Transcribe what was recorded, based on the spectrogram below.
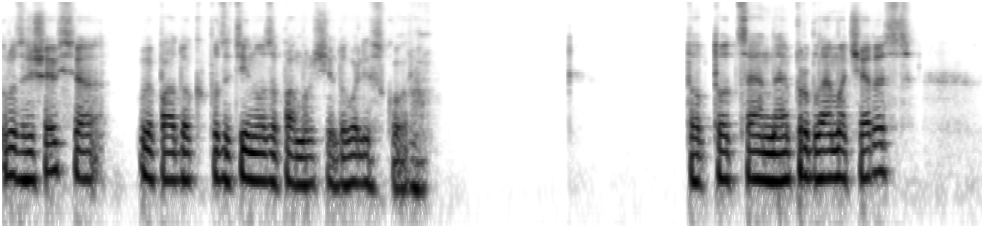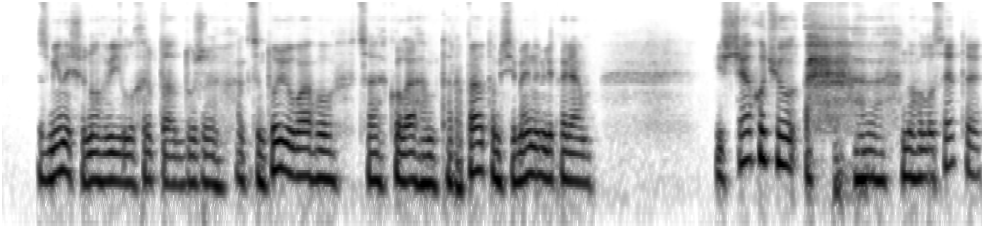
розрішився випадок позиційного запаморочення доволі скоро. Тобто це не проблема через зміни щодного відділу хребта. Дуже акцентую увагу це колегам, терапевтам, сімейним лікарям. І ще хочу е, наголосити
